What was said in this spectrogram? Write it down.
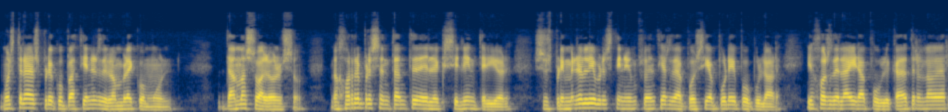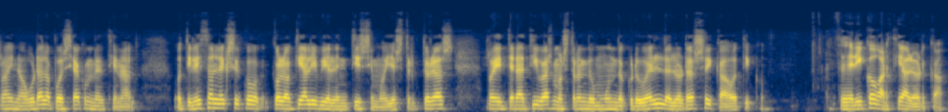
muestra las preocupaciones del hombre común. Damaso Alonso, mejor representante del exilio interior. Sus primeros libros tienen influencias de la poesía pura y popular. Hijos de la ira, publicada tras la guerra, inaugura la poesía convencional. Utiliza un léxico coloquial y violentísimo y estructuras reiterativas mostrando un mundo cruel, doloroso y caótico. Federico García Lorca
